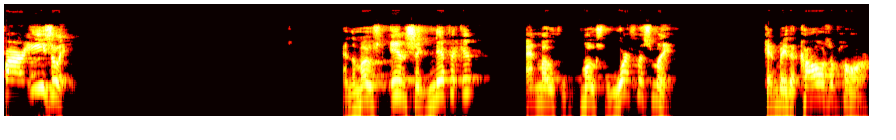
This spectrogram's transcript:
fire easily. And the most insignificant and most, most worthless man can be the cause of harm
